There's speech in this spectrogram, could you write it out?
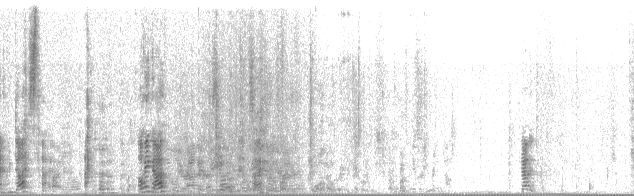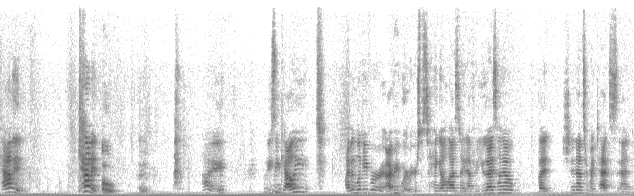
Understand who does that. oh, hey. Kevin. Kevin. Kevin. Oh, hey. Hi. Have you seen Callie? I've been looking for her everywhere. We were supposed to hang out last night after you guys hung out, but she didn't answer my texts and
